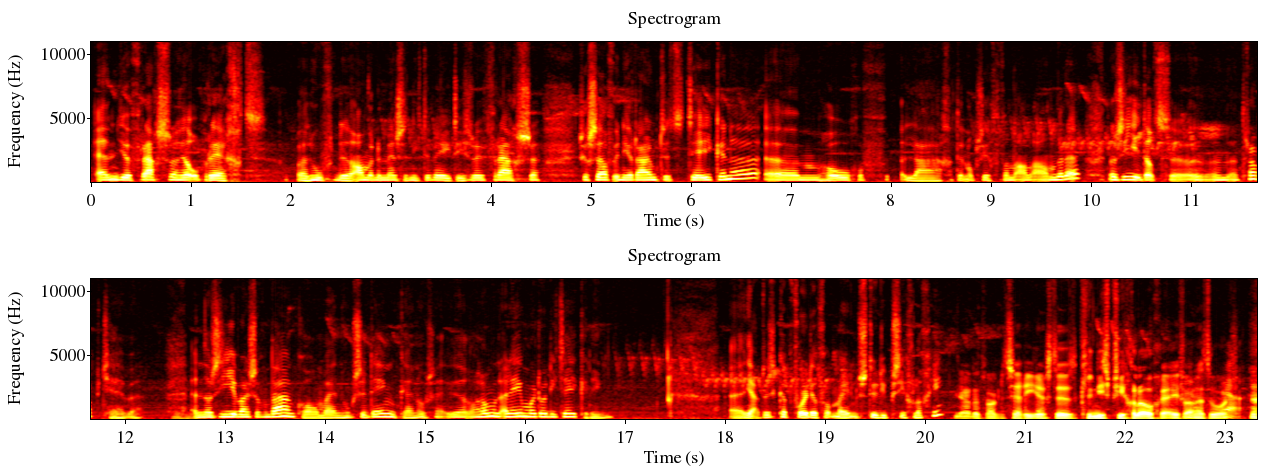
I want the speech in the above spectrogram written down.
En je vraagt ze heel oprecht dan hoeven de andere mensen niet te weten. Dus vragen ze zichzelf in die ruimte te tekenen, um, hoog of laag ten opzichte van alle anderen. Dan zie je dat ze een, een trapje hebben. Mhm. En dan zie je waar ze vandaan komen en hoe ze denken. En hoe ze, alleen maar door die tekening. Uh, ja, dus ik heb voordeel van mijn studie psychologie. Ja, dat wou ik net zeggen. Hier is de klinisch psycholoog even aan het woord. Ja.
